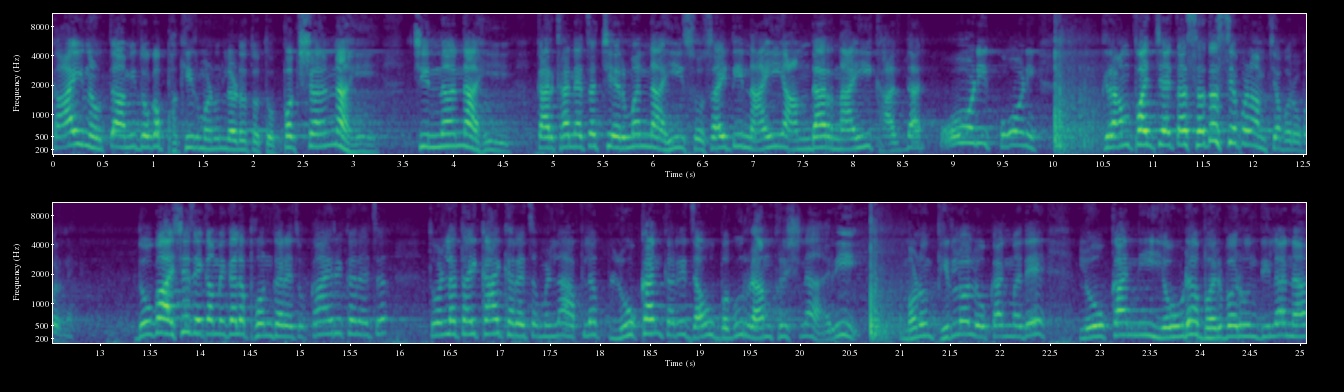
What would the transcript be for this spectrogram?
काय नव्हतं. आम्ही दोघं फकीर म्हणून लढत होतो. पक्ष नाही. चिन्ह नाही कारखान्याचा चेअरमन नाही सोसायटी नाही आमदार नाही खासदार कोणी कोणी ग्रामपंचायत सदस्य पण आमच्या बरोबर नाही. दोघं असेच एकामेकाला फोन करायचो. काय रे करायचं? तो म्हणला ताई काय करायचं म्हणलं आपलं लोकांकडे जाऊ बघू रामकृष्ण हरी. म्हणून फिरलो लोकांमध्ये. लोकांनी एवढं भरभरून दिलं ना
